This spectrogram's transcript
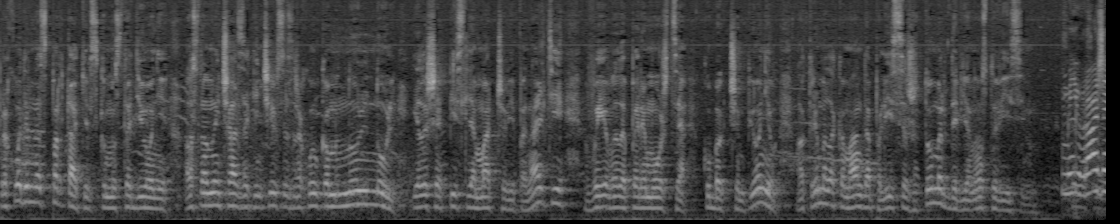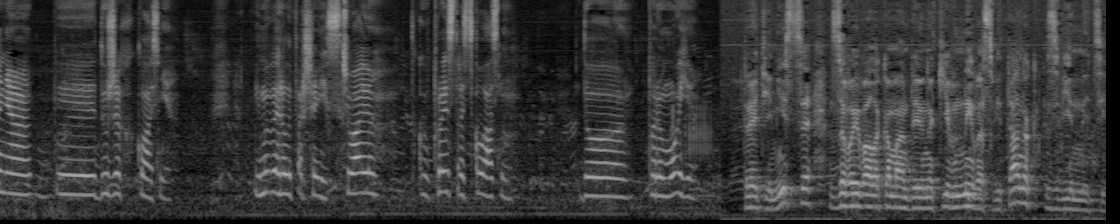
проходив на Спартаківському стадіоні. Основний час закінчився з рахунком 0-0 і лише після матчові пенальті виявили переможця. Кубок чемпіонів отримала команда Полісся Житомир 98. Мої враження е, дуже класні. І ми виграли перше місце. Відчуваю таку пристрасть класну до перемоги. Третє місце завоювала команда юнаків Нива Світанок з Вінниці.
